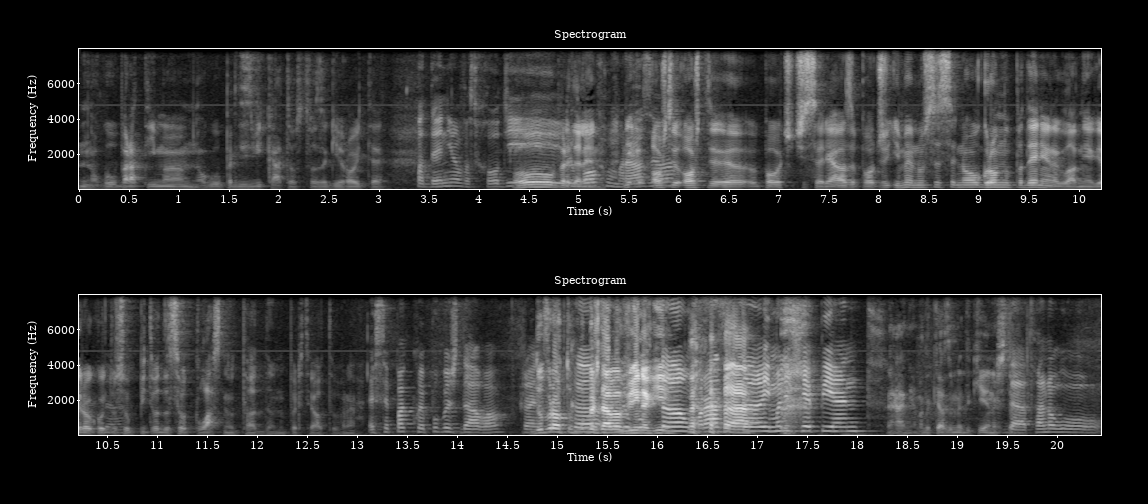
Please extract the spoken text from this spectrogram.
Много обрати има, много предизвикателства за героите. Падения, възходи, О, любов, омраза. Още, още е, повече, че сериала започва именно с едно огромно падение на главния герой, който да. се опитва да се отласне от това дъно през цялото време. Е, все пак, кое побеждава? Доброто сметка, побеждава любовта, винаги. омразата, има ли хепи енд? А, няма да казваме такива неща. Да, това е много...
